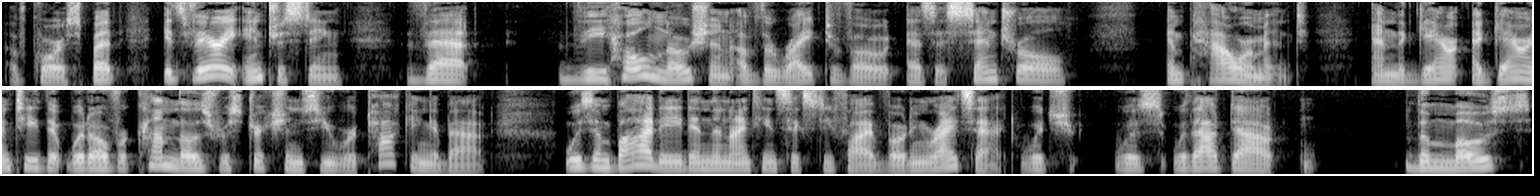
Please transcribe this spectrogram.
of course, but it's very interesting that the whole notion of the right to vote as a central empowerment and the gar- a guarantee that would overcome those restrictions you were talking about was embodied in the 1965 Voting Rights Act, which was without doubt the most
